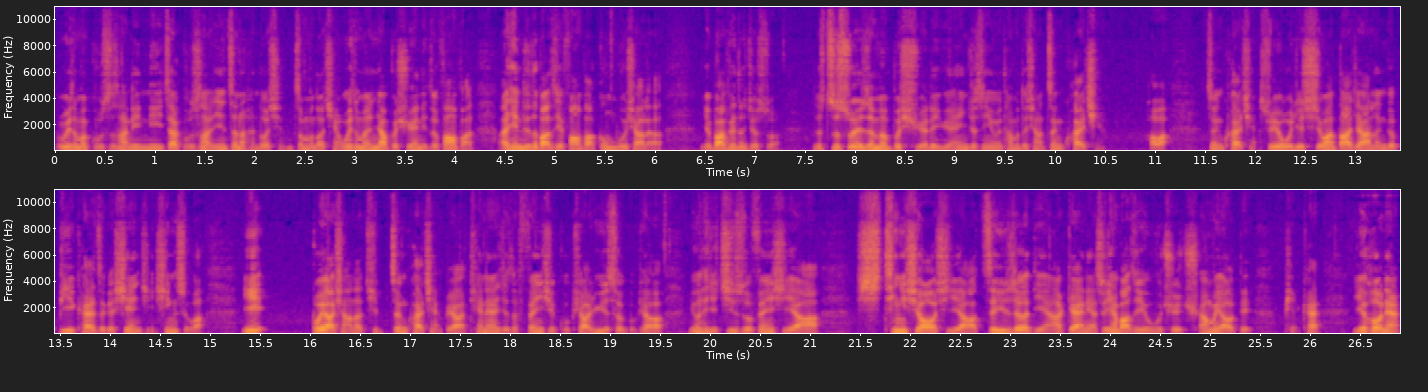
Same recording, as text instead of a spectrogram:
为什么股市上你你在股市上已经挣了很多钱，这么多钱，为什么人家不学你这方法？而且你都把这些方法公布下来了。你巴菲特就说，之所以人们不学的原因，就是因为他们都想挣快钱，好吧，挣快钱。所以我就希望大家能够避开这个陷阱，新手啊，一不要想着去挣快钱，不要天天就是分析股票、预测股票，用那些技术分析啊，听消息啊，追热点啊，概念，首先把这些误区全部要得撇开。以后呢，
